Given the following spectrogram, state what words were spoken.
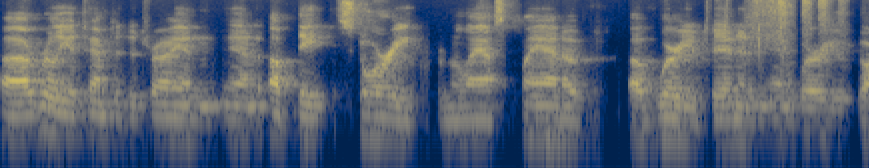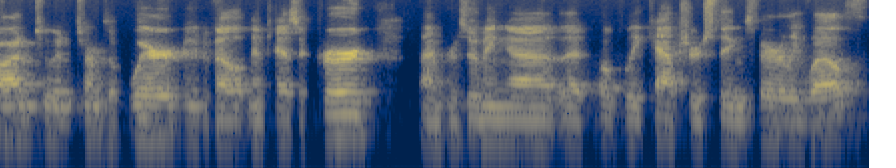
Uh, really attempted to try and, and update the story from the last plan of, of where you've been and, and where you've gone to in terms of where new development has occurred. I'm presuming uh, that hopefully captures things fairly well.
